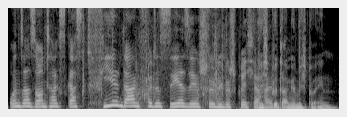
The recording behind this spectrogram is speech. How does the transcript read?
unser Sonntagsgast. Vielen Dank für das sehr, sehr schöne Gespräch. Herr ich bedanke mich bei Ihnen.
